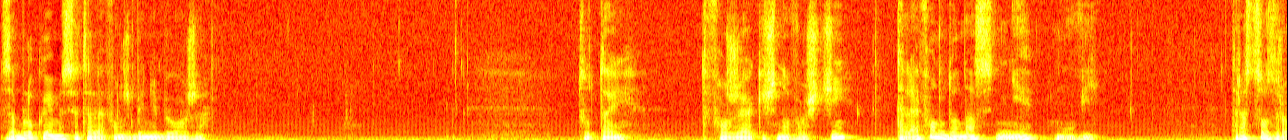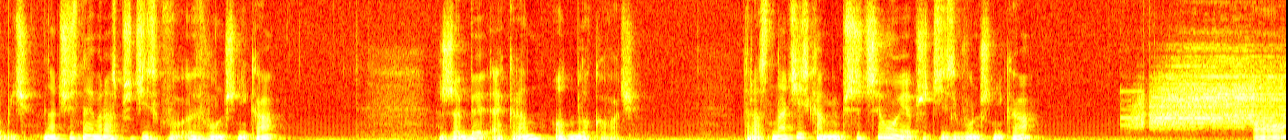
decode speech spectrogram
Zablokujemy sobie telefon, żeby nie było, że tutaj tworzy jakieś nowości. Telefon do nas nie mówi. Teraz co zrobić? Nacisnąłem raz przycisk włącznika, żeby ekran odblokować. Teraz naciskam i przytrzymuję przycisk włącznika. O!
